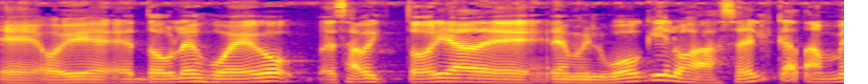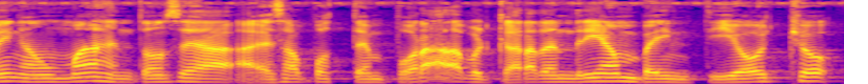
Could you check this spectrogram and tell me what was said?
Eh, hoy es doble juego. Esa victoria de, de Milwaukee los acerca también aún más entonces a, a esa postemporada, porque ahora tendrían 28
